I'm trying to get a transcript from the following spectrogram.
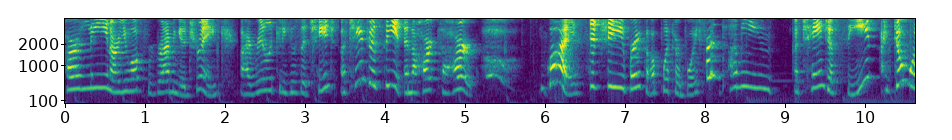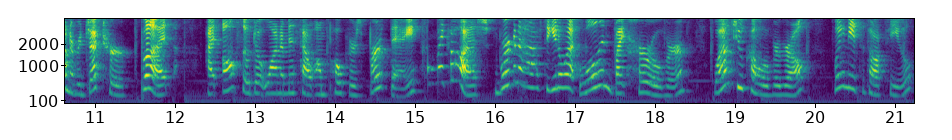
Harleen, are you up for grabbing a drink? I really could use a change, a change of scene and a heart to heart. Guys, did she break up with her boyfriend? I mean, a change of scene? I don't want to reject her, but I also don't want to miss out on Poker's birthday. Oh my gosh, we're gonna have to, you know what? We'll invite her over. Why don't you come over, girl? We need to talk to you.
